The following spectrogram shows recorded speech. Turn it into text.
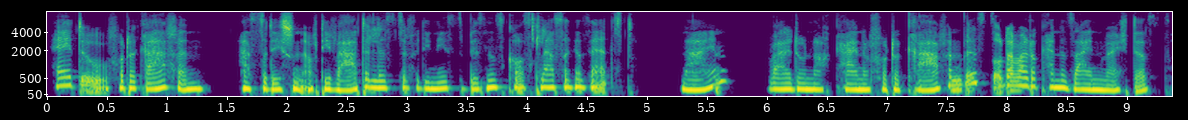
Hey du, Fotografin, hast du dich schon auf die Warteliste für die nächste Business-Kursklasse gesetzt? Nein? weil du noch keine Fotografin bist oder weil du keine sein möchtest?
